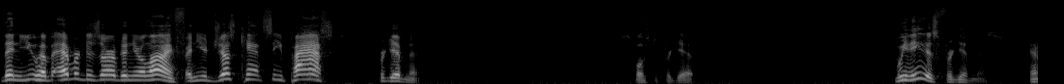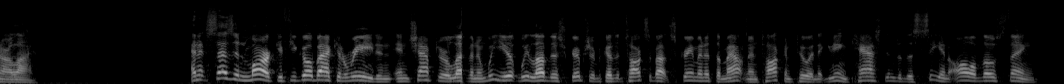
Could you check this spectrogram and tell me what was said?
than you have ever deserved in your life. And you just can't see past forgiveness. You're supposed to forgive. We need his forgiveness in our life. And it says in Mark, if you go back and read in, in chapter 11, and we, we love this scripture because it talks about screaming at the mountain and talking to it and being cast into the sea and all of those things.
